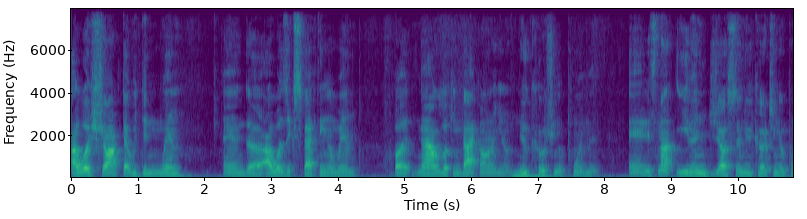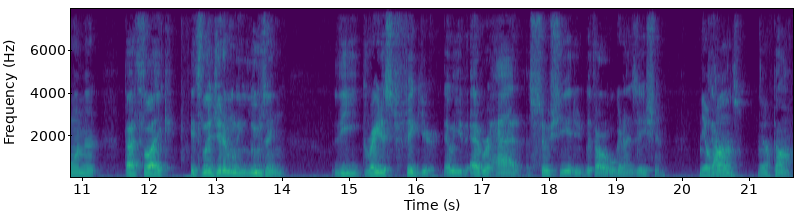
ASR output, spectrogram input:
I was shocked that we didn't win, and uh, I was expecting a win. But now looking back on it, you know, new coaching appointment, and it's not even just a new coaching appointment. That's like it's legitimately losing the greatest figure that we've ever had associated with our organization. Neil Gone. Collins, Yeah. Gone.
